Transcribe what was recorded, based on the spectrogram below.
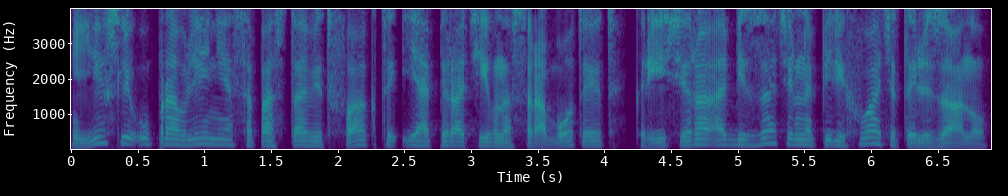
Если управление сопоставит факты и оперативно сработает, крейсера обязательно перехватят Эльзану.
